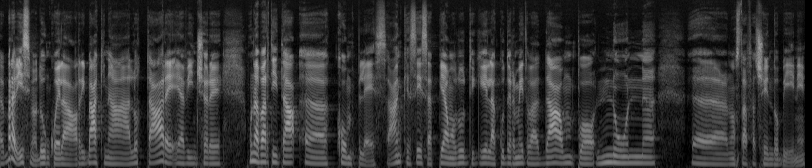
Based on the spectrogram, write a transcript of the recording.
Eh, bravissima dunque la Ribachina a lottare e a vincere una partita eh, complessa, anche se sappiamo tutti che la Kudermetova da un po' non, eh, non sta facendo bene.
